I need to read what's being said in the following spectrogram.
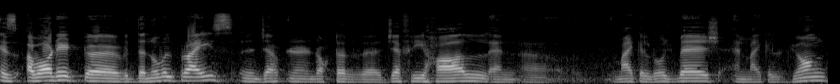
is awarded uh, with the Nobel Prize uh, Jeff, uh, Dr. Uh, Jeffrey Hall and Michael Rosbash and Michael Young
